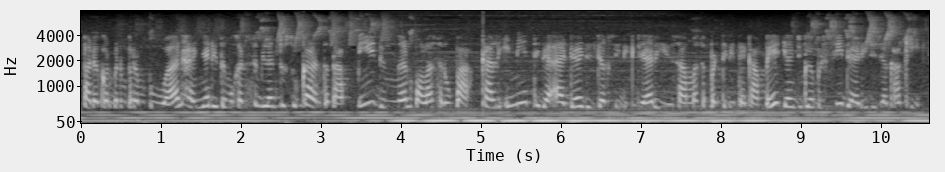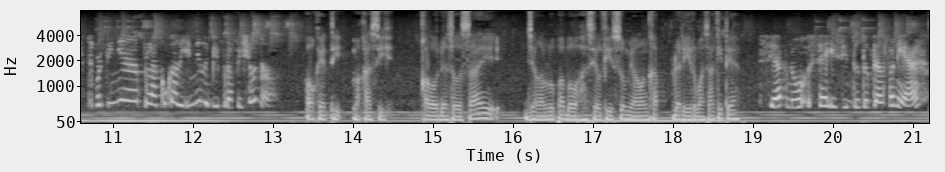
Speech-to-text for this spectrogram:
Pada korban perempuan hanya ditemukan 9 tusukan, tetapi dengan pola serupa. Kali ini tidak ada jejak sidik jari, sama seperti di TKP yang juga bersih dari jejak kaki. Sepertinya pelaku kali ini lebih profesional. Oke Ti, makasih. Kalau udah selesai, jangan lupa bawa hasil visum yang lengkap dari rumah sakit ya. Siap, Nu. Saya izin tutup telepon ya.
